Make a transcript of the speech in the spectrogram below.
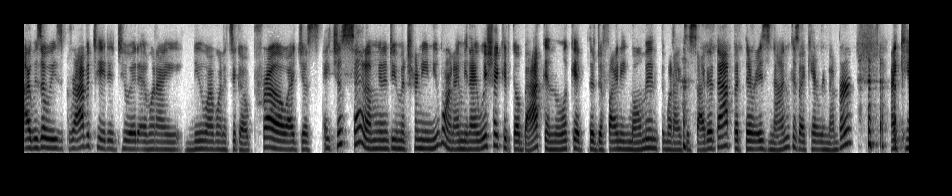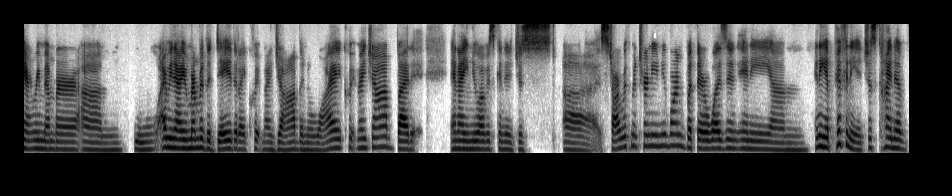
I was always gravitated to it. And when I knew I wanted to go pro, I just, I just said, I'm going to do maternity newborn. I mean, I wish I could go back and look at the defining moment when I decided that, but there is none because I can't remember. I can't remember. Um, I mean, I remember the day that I quit my job and why I quit my job, but and I knew I was going to just uh, start with maternity newborn, but there wasn't any um, any epiphany. It just kind of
